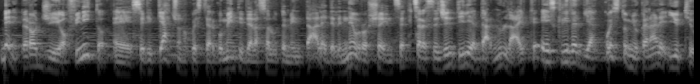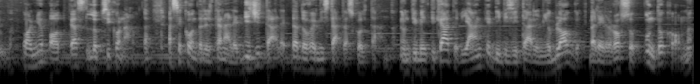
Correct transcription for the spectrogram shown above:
Bene, per oggi ho finito commento e se vi piacciono questi argomenti della salute mentale e delle neuroscienze sareste gentili a darmi un like e iscrivervi a questo mio canale YouTube o al mio podcast Lo Psiconauta, a seconda del canale digitale da dove mi state ascoltando. Non dimenticatevi anche di visitare il mio blog valerirosso.com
